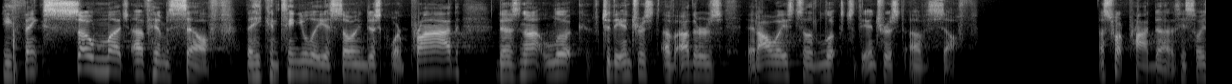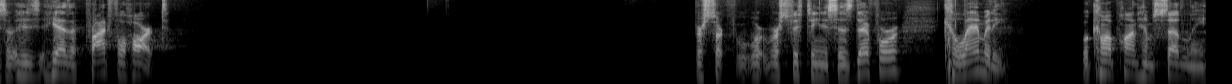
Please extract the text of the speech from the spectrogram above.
He thinks so much of himself that he continually is sowing discord. Pride does not look to the interest of others, it always looks to the interest of self. That's what pride does. So he's a, he's, he has a prideful heart. Verse, verse 15, it says, Therefore, calamity will come upon him suddenly.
